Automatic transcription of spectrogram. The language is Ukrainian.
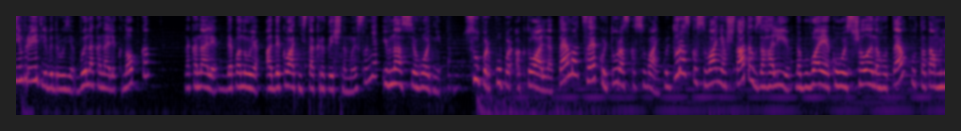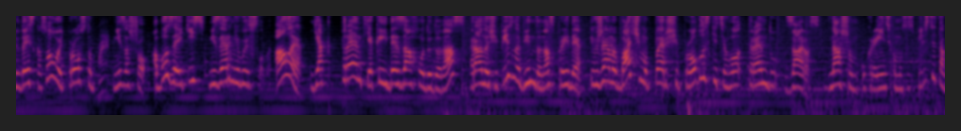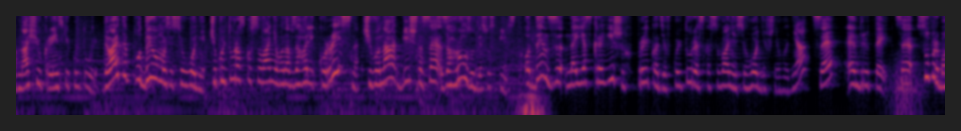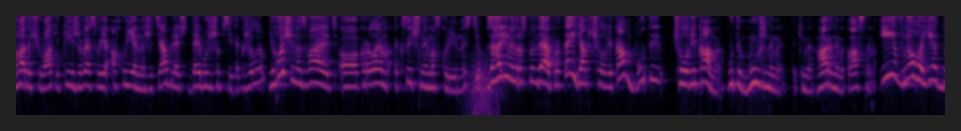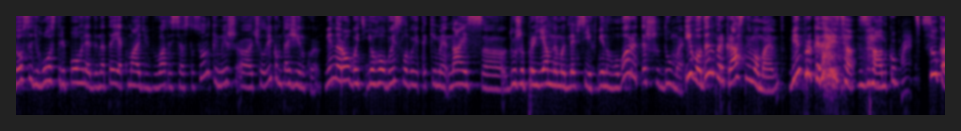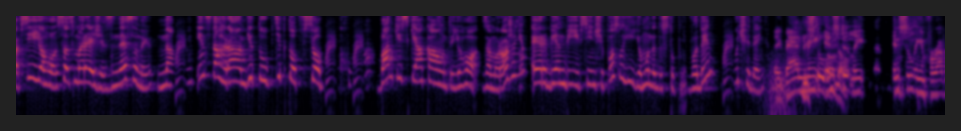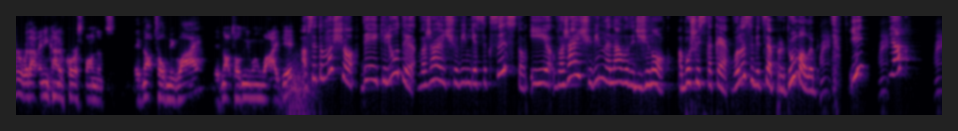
Всім привіт, любі друзі! Ви на каналі Кнопка, на каналі, де панує адекватність та критичне мислення. І в нас сьогодні супер-пупер актуальна тема це культура скасувань. Культура скасування в Штатах взагалі набуває якогось шаленого темпу, та там людей скасовують просто ні за що, або за якісь мізерні вислови. Але як тренд, який йде заходу до нас, рано чи пізно він до нас прийде. І вже ми бачимо перші проблиски цього тренду зараз в нашому українському суспільстві та в нашій українській культурі. Давайте подивимося сьогодні, чи культура скасування вона взагалі корисна, чи вона більш несе загрозу для суспільства. Один з найяскравіших прикладів культури скасування сьогоднішнього дня це Ендрю Тейт. Це супер багатий чувак, який живе своє ахуєнне життя. Блядь, дай Боже, щоб всі так жили. Його ще називають о, королем токсичної маскулінності. Взагалі він розповідає про те, як чоловікам бути чоловіками, бути мужними, такими гарними, класними. І в нього є досить гострі погляди на те, як мають відбуватися стосунки між е, чоловіком та жінкою. Він робить його вислови такими найс, е, дуже приємними для всіх. Він говорить те, що думає. І в один прекрасний момент він прокидається зранку. Сука, всі його соцмережі знесені на інстаграм, ютуб, тікток, все банківські акаунти його заморожені, Airbnb і всі інші послуги йому недоступні в один кучий день. They banned me instantly, instantly and forever without any kind of correspondence. They've not told me why. They've not told anyone what I did. А все тому, що деякі люди вважають, що він є сексистом, і вважають, що він ненавидить жінок або щось таке. Вони собі це придумали, блядь. І як?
